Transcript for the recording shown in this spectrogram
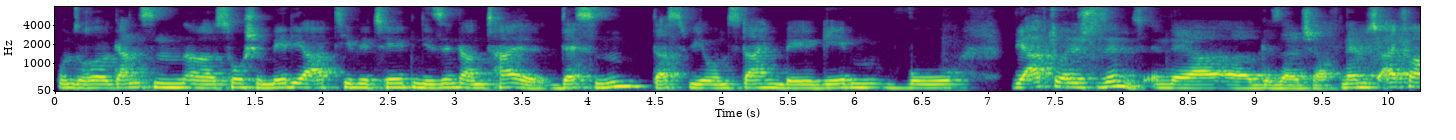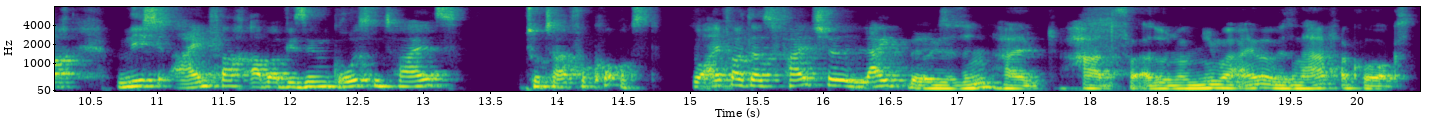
unsere ganzen äh, Social-Media-Aktivitäten, die sind ein Teil dessen, dass wir uns dahin begeben, wo wir aktuell sind in der äh, Gesellschaft. Nämlich einfach, nicht einfach, aber wir sind größtenteils total verkorkst. So einfach das falsche Wir Leitbild. sind halt hart, also noch nie mal einmal, wir sind hart verkorkst.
